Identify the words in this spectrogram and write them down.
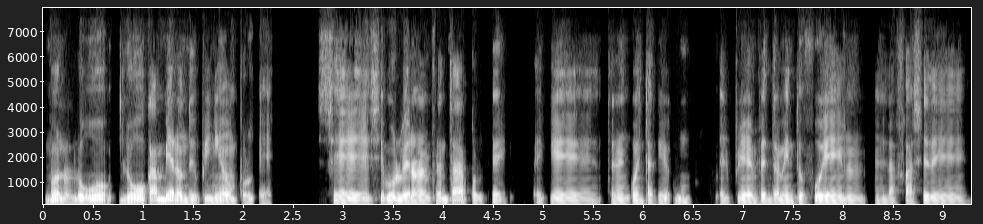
bueno, luego, luego cambiaron de opinión porque se, volvieron a enfrentar, porque hay, que tener en cuenta que el primer enfrentamiento fue en, la fase de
